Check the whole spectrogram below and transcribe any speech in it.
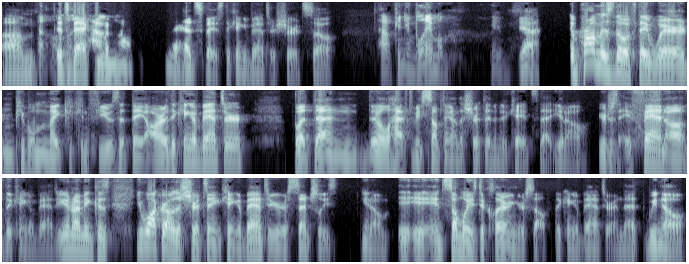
um, Oh, it's back how- in my headspace, the King of Banter shirt. So How can you blame them? Yeah. the problem is though, if they wear it, and people might get confused that they are the King of Banter. But then there'll have to be something on the shirt that indicates that you know you're just a fan of the King of Banter. You know what I mean? Because you walk around with a shirt saying King of Banter, you're essentially, you know, i- i- in some ways declaring yourself the King of Banter, and that we know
